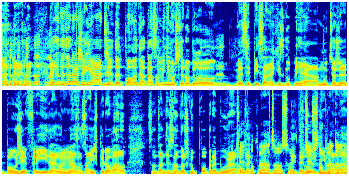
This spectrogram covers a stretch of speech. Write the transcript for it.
Jak ty to hráš, ja, že to je pohode, ale teraz som vynimočne robil, lebo sme si písali nejaký skupine a Muťo, že použije free, hit, tak on, ja som sa inšpiroval, som tam, kde som trošku poprebúral. Tiež tak, som, tak, tak tiež som uvidím, predal. ale,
